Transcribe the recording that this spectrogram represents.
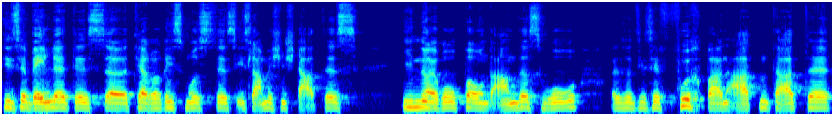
diese Welle des äh, Terrorismus des Islamischen Staates in Europa und anderswo, also diese furchtbaren Attentate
